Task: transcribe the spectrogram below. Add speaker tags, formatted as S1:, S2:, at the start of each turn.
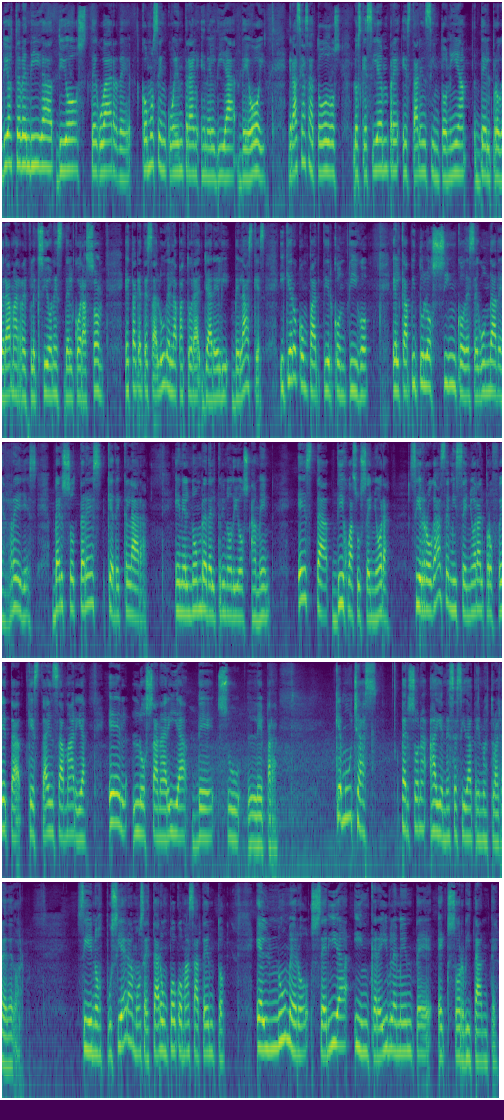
S1: Dios te bendiga, Dios te guarde. ¿Cómo se encuentran en el día de hoy? Gracias a todos los que siempre están en sintonía del programa Reflexiones del Corazón. Esta que te saluda es la pastora Yareli Velázquez y quiero compartir contigo el capítulo 5 de Segunda de Reyes, verso 3 que declara en el nombre del Trino Dios, amén. Esta dijo a su señora, si rogase mi señor al profeta que está en Samaria, él lo sanaría de su lepra. Que muchas personas hay en necesidad en nuestro alrededor. Si nos pusiéramos a estar un poco más atentos, el número sería increíblemente exorbitante.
